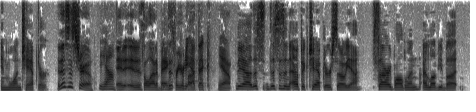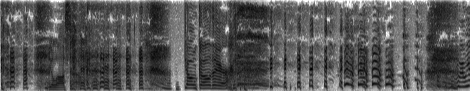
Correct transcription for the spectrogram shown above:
in one chapter. This is true. Yeah. It, it is a lot of bang This for your pretty buck. epic. Yeah. Yeah, this this is an epic chapter, so yeah. Sorry, Baldwin. I love you, but you lost out. Don't go there. we, we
